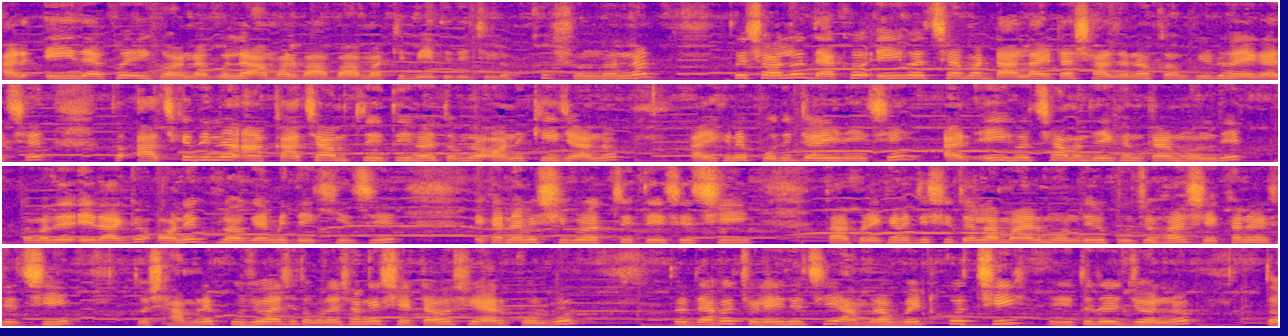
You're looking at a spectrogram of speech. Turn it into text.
আর এই দেখো, এই গয়নাগুলো আমার বাবা আমাকে বিয়েতে দিয়েছিল। খুব সুন্দর না? তো চলো দেখো, এই হচ্ছে আমার ডালা, এটা সাজানো কমপ্লিট হয়ে গেছে। তো আজকে দিনে কাঁচা আম তো হয়, তোমরা অনেকেই জানো। আর এখানে প্রদীপ জ্বালিয়ে নিয়েছি। আর এই হচ্ছে আমাদের এখানকার মন্দির। তোমাদের এর আগে অনেক ব্লগে আমি দেখিয়েছি। এখানে আমি শিবরাত্রিতে এসেছি। তারপর এখানে যে শীতলা মায়ের মন্দিরে পুজো হয় সেখানে এসেছি। তো সামনে পুজো আছে, তোমাদের সঙ্গে সেটাও শেয়ার করব। তো দেখো, চলে এসেছি। আমরা ওয়েট করছি ঋতুদের জন্য। তো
